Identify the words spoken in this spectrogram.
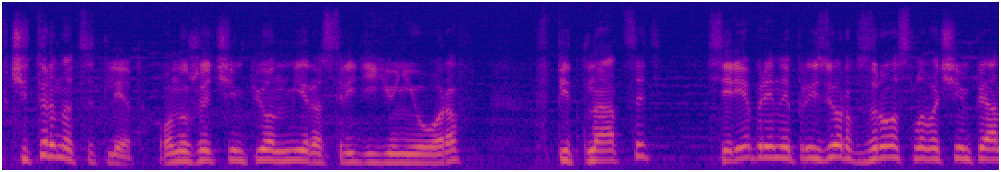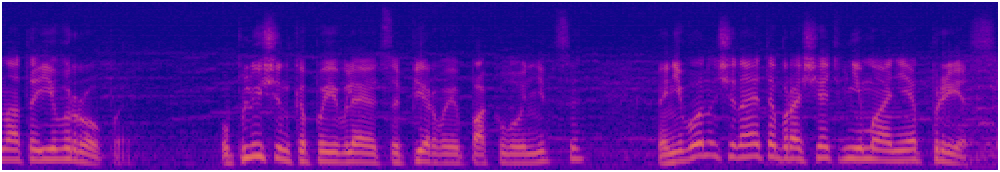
В 14 лет он уже чемпион мира среди юниоров, в 15 – серебряный призер взрослого чемпионата Европы. У Плющенко появляются первые поклонницы, на него начинает обращать внимание пресса.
